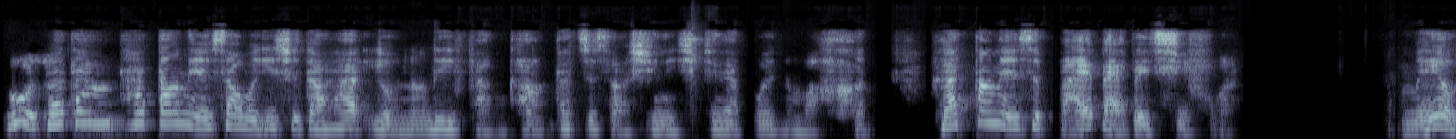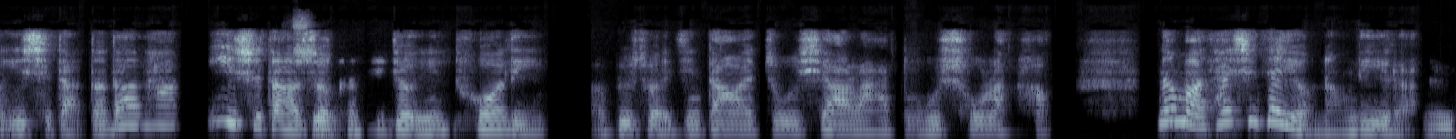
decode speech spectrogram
如果说他他当年稍微意识到，他有能力反抗，他至少心里现在不会那么恨。可他当年是白白被欺负了，没有意识到，等到他意识到的时候，可能就已经脱离。呃，比如说已经到外住校啦、读书了，好，那么他现在有能力了，嗯，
